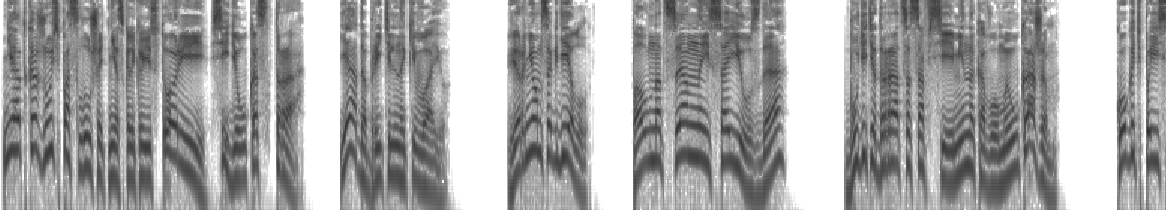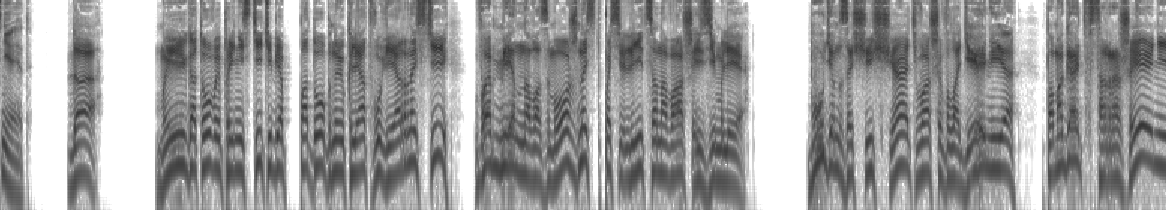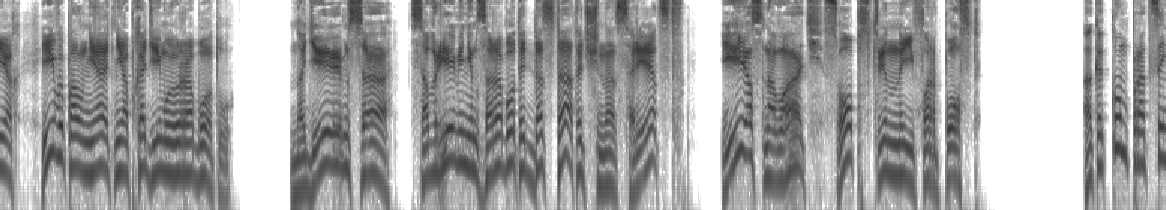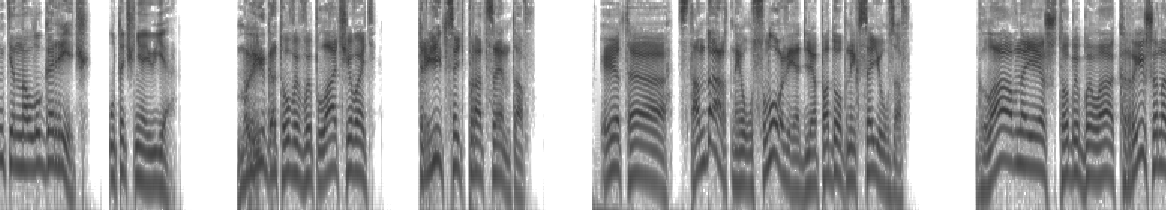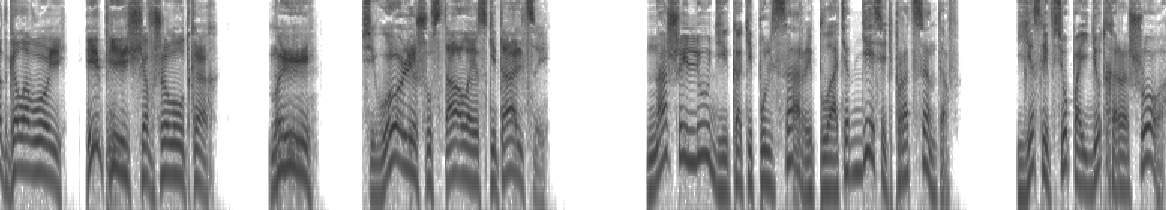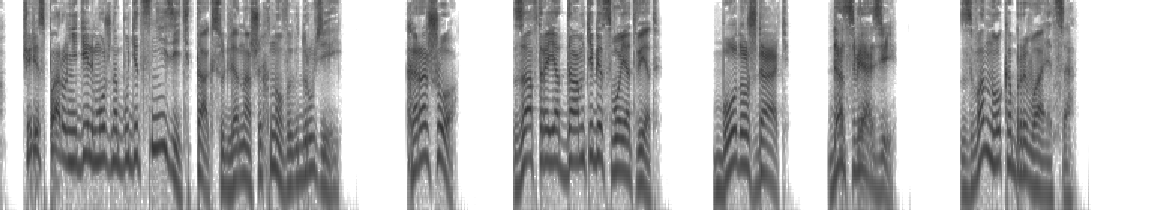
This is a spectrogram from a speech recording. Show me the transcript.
Не откажусь послушать несколько историй, сидя у костра. Я одобрительно киваю. Вернемся к делу. Полноценный союз, да? Будете драться со всеми, на кого мы укажем? Коготь поясняет. Да, мы готовы принести тебе подобную клятву верности в обмен на возможность поселиться на вашей земле. Будем защищать ваши владения, помогать в сражениях и выполнять необходимую работу. Надеемся со временем заработать достаточно средств и основать собственный форпост. О каком проценте налога речь, уточняю я? Мы готовы выплачивать 30%. Это стандартные условия для подобных союзов. Главное, чтобы была крыша над головой и пища в желудках. Мы всего лишь усталые скитальцы. Наши люди, как и пульсары, платят 10%. Если все пойдет хорошо, через пару недель можно будет снизить таксу для наших новых друзей. Хорошо. Завтра я дам тебе свой ответ. Буду ждать. До связи. Звонок обрывается.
